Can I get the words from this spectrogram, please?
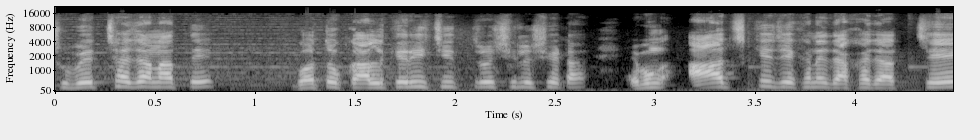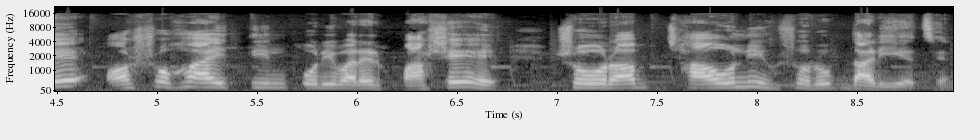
শুভেচ্ছা জানাতে। গতকালকেরই চিত্র ছিল সেটা এবং আজকে যেখানে দেখা যাচ্ছে, অসহায় তিন পরিবারের পাশে সৌরভ ছাউনি স্বরূপ দাঁড়িয়েছেন।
